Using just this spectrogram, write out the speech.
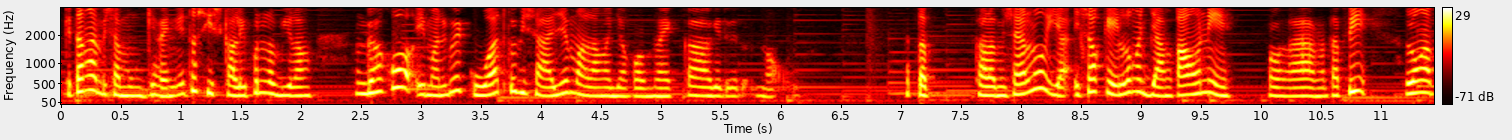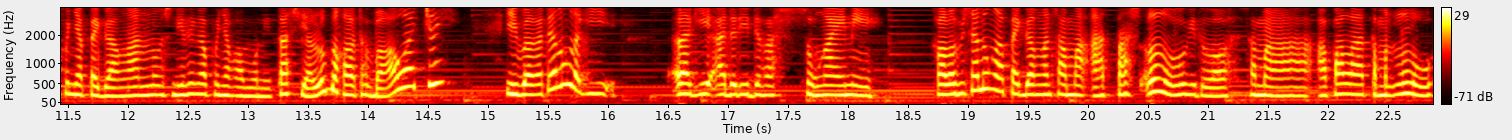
Kita nggak bisa mungkirin itu sih sekalipun lo bilang enggak kok iman gue kuat gue bisa aja malah ngejangkau mereka gitu gitu no. Tetap kalau misalnya lo ya is okay lo ngejangkau nih orang tapi lo nggak punya pegangan lo sendiri nggak punya komunitas ya lo bakal terbawa cuy. Ibaratnya lo lagi lagi ada di deras sungai nih kalau misalnya lo nggak pegangan sama atas lo gitu loh sama apalah temen lo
